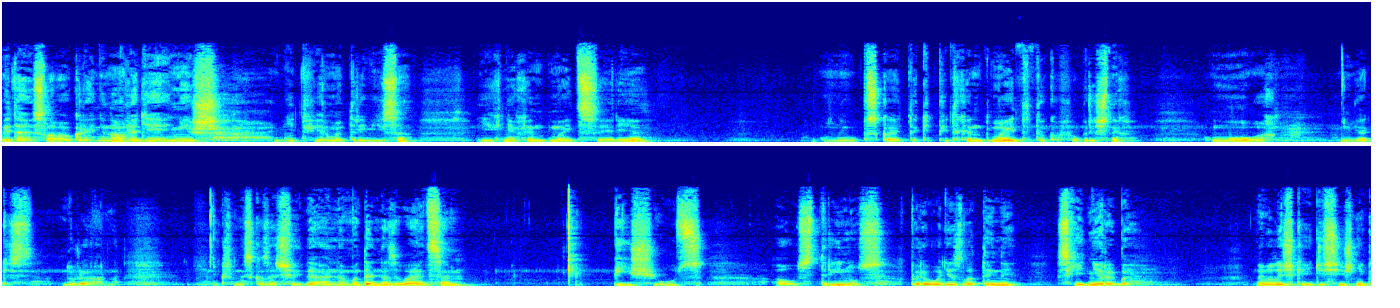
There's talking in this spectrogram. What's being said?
Вітаю, слава Україні! На огляді ніж від фірми Трівіса, їхня хендмейд серія. Вони випускають такі під хендмейд, тільки в фабричних умовах. Якість дуже гарна. Якщо не сказати, що ідеальна. Модель називається Picius austrinus. В переводі з латини східні риби. Невеличкий EDC-шник.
